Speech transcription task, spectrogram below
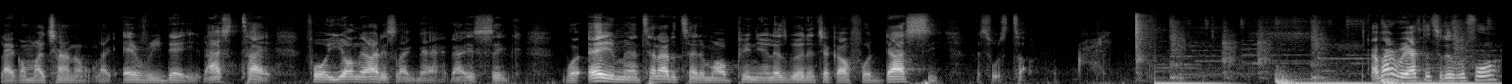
like on my channel, like every day. That's tight for a young artist like that. That is sick. But hey, man, 10 out of 10 in my opinion. Let's go ahead and check out Fodasi. That's what's top. Have I reacted to this before?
